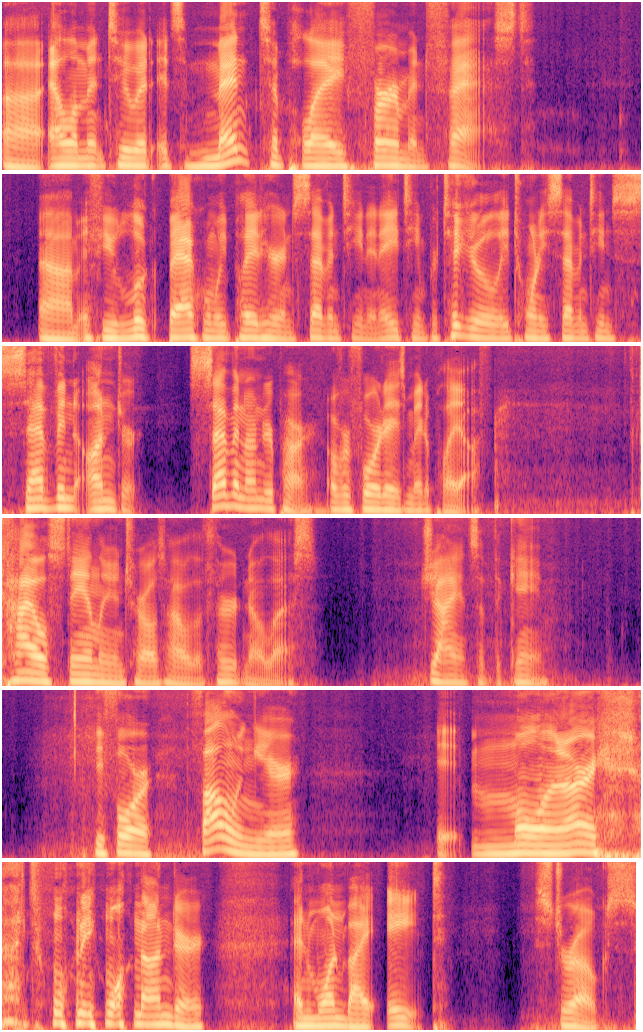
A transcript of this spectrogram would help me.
uh, element to it it's meant to play firm and fast um, if you look back when we played here in 17 and 18 particularly 2017 seven under seven under par over four days made a playoff Kyle Stanley and Charles Howell III, no less. Giants of the game. Before the following year, it, Molinari shot 21 under and won by eight strokes.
